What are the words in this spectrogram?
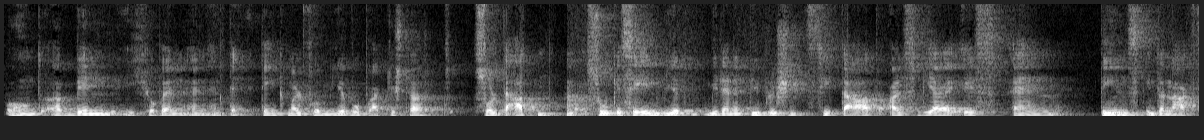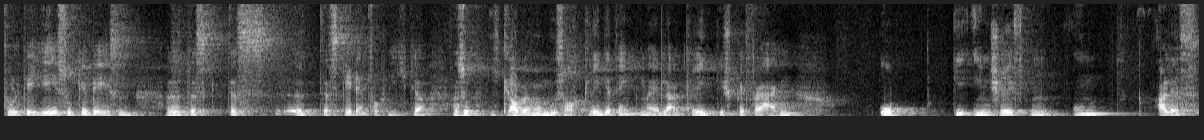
und äh, wenn ich habe ein, ein, ein Denkmal vor mir, wo praktisch der Soldaten so gesehen wird mit einem biblischen Zitat, als wäre es ein Dienst in der Nachfolge Jesu gewesen. Also das, das, das geht einfach nicht. Ja. Also ich glaube, man muss auch Kriegerdenkmäler kritisch befragen, ob die Inschriften und alles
